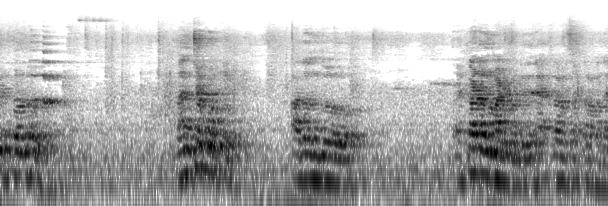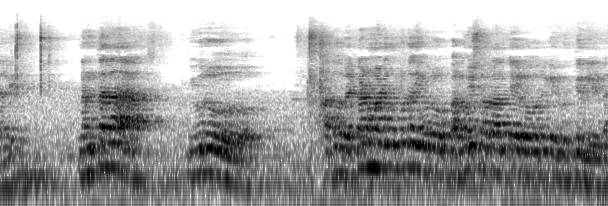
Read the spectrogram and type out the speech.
ಇಟ್ಕೊಂಡು ಲಂಚ ಕೊಟ್ಟು ಅದೊಂದು ರೆಕಾರ್ಡನ್ನು ಮಾಡಿಕೊಂಡಿದ್ದಾರೆ ಅಕ್ರಮ ಸಕ್ರಮದಲ್ಲಿ ನಂತರ ಇವರು ಅದು ರೆಕಾರ್ಡ್ ಮಾಡಿದ್ರು ಕೂಡ ಇವರು ಪರಮೇಶ್ವರ ಅಂತ ಹೇಳುವವರಿಗೆ ಗೊತ್ತಿರಲಿಲ್ಲ.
